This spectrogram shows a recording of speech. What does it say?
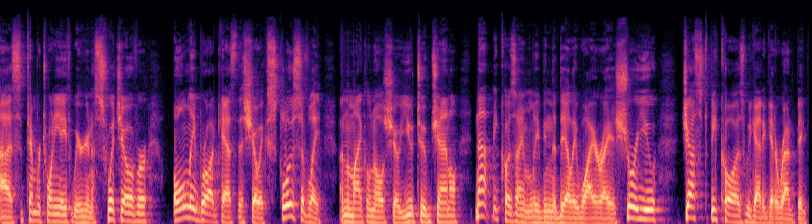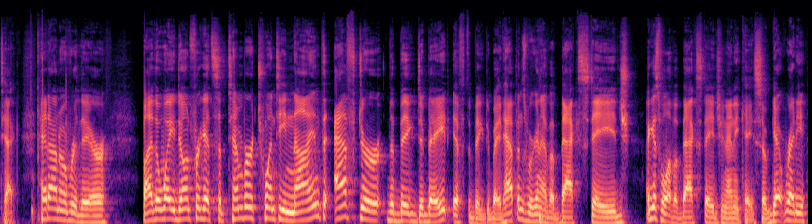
Uh, September 28th, we're going to switch over. Only broadcast this show exclusively on the Michael Knowles Show YouTube channel. Not because I am leaving the Daily Wire, I assure you, just because we got to get around big tech. Head on over there. By the way, don't forget September 29th, after the big debate, if the big debate happens, we're going to have a backstage. I guess we'll have a backstage in any case. So get ready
